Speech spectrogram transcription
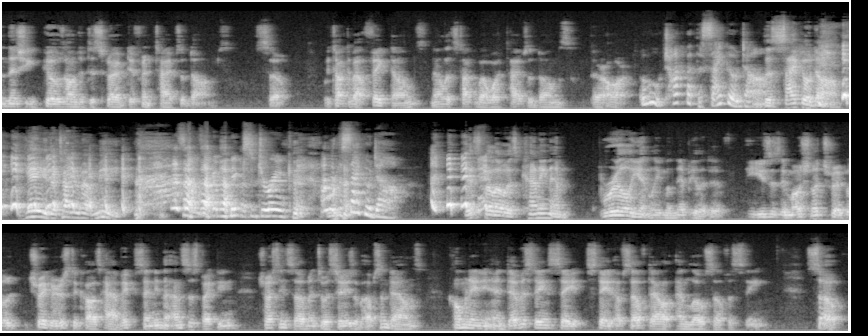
And then she goes on to describe different types of DOMs. So we talked about fake DOMs. Now let's talk about what types of DOMs there are. Ooh, talk about the psycho dom. The psycho DOM. Yay, they're talking about me. that sounds like a mixed drink. I'm the psycho dom. this fellow is cunning and brilliantly manipulative. He uses emotional trigger, triggers to cause havoc, sending the unsuspecting, trusting sub into a series of ups and downs, culminating in a devastating state, state of self doubt and low self esteem. So,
